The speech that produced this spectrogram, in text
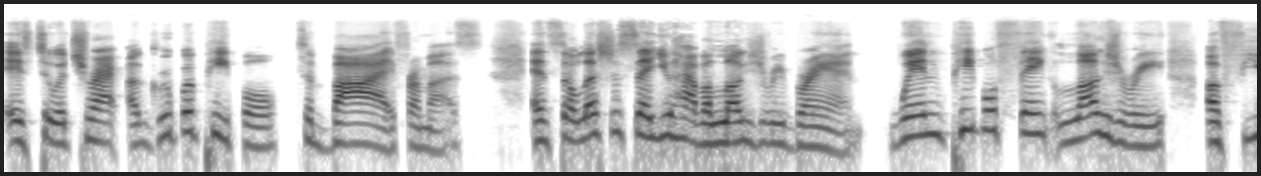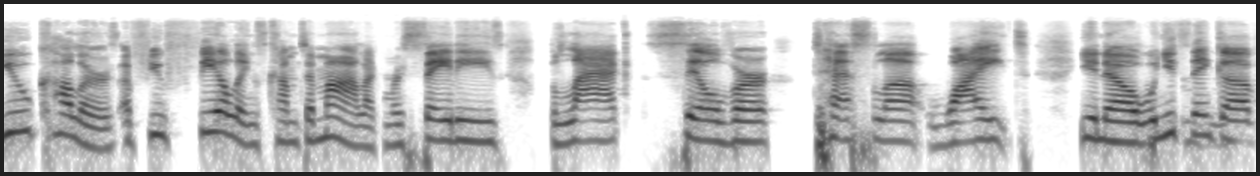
is to attract a group of people to buy from us. And so let's just say you have a luxury brand. When people think luxury, a few colors, a few feelings come to mind, like Mercedes, black, silver, Tesla, white. You know, when you think mm-hmm. of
